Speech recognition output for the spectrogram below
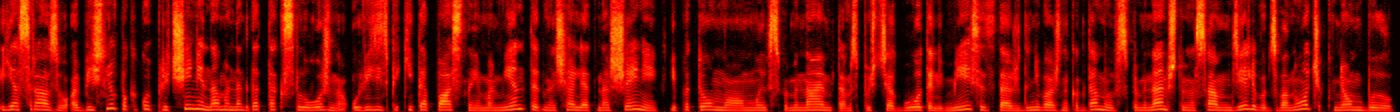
я сразу объясню, по какой причине нам иногда так сложно увидеть какие-то опасные моменты в начале отношений, и потом а, мы вспоминаем там спустя год или месяц даже, да неважно, когда мы вспоминаем, что на самом деле вот звоночек в нем был.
